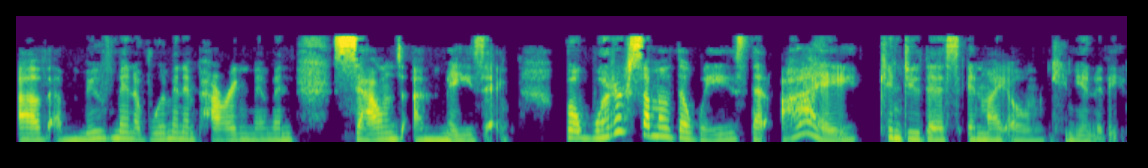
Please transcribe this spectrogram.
of a movement of women empowering women sounds amazing. But what are some of the ways that I can do this in my own community?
